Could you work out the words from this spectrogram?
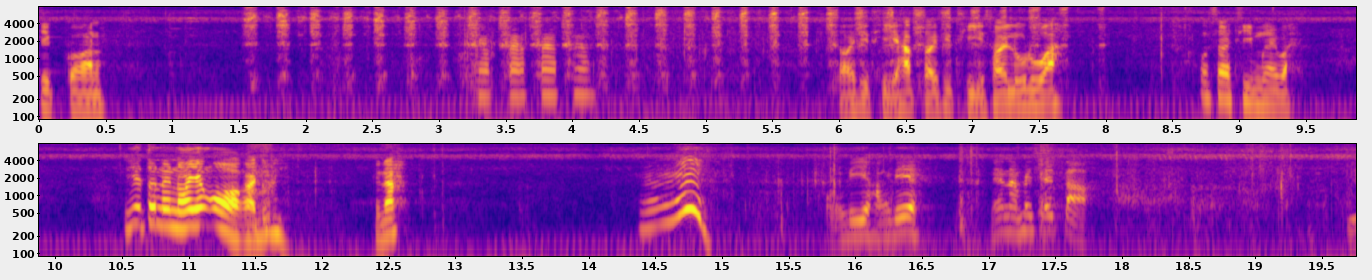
จิกก่อนครับครับครับครับซอยทีทีๆครับซอยทีทีๆซอยรัวๆโอ้ยซอยทีเมื่อยว่ะนี่ต้นน้อยๆยังออกอะดูดิเห็นนะเฮ้ยของดีของดีแนะนำให้ใช้ต่อดี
